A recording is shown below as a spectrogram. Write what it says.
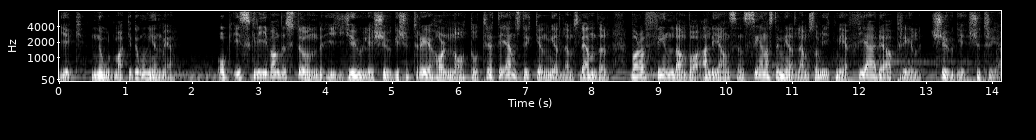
gick Nordmakedonien med. Och i skrivande stund i juli 2023 har NATO 31 stycken medlemsländer varav Finland var alliansens senaste medlem som gick med 4 april 2023.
